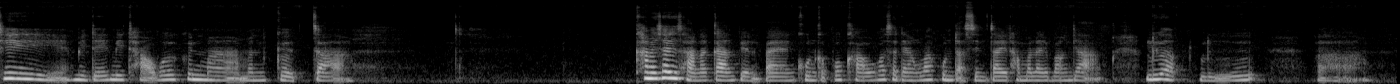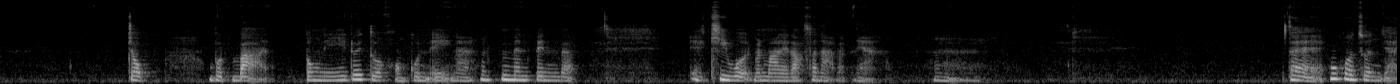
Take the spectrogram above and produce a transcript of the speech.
ที่มีเดทมีทาวเวอร์ขึ้นมา มันเกิดจาก ถ้าไม่ใช่สถานการณ์เปลี่ยนแปลงคุณกับพวกเขาก็แสดงว่าคุณตัดสินใจทำอะไรบางอย่าง เลือกหรืออจบบทบาทตรงนี้ด้วยตัวของคุณเองนะ มันมันเป็นแบบคีย์เวิร์ดมันมาในลักษณะแบบเนี้ยแต่ผู้คนส่วนใหญ่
